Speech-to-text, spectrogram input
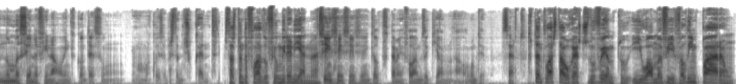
numa cena final em que acontece um- uma coisa bastante chocante. Estás, portanto, a falar do filme iraniano, não é? Sim, sim, sim, sim, aquele que também falamos aqui há, há algum tempo. Certo. Portanto, lá está, o Restos do Vento e o Alma Viva limparam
